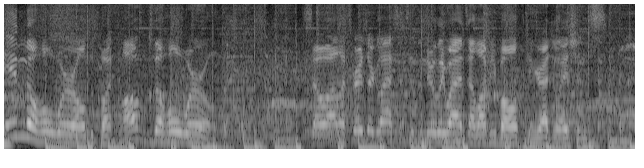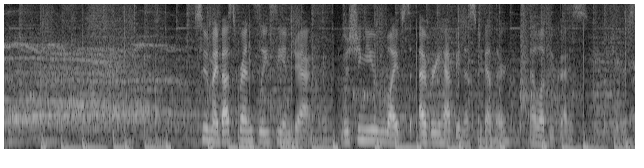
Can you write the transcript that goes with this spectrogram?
in the whole world, but of the whole world. So uh, let's raise our glasses to the newlyweds. I love you both. Congratulations. To my best friends, Lacey and Jac, wishing you life's every happiness together. I love you guys. Cheers.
